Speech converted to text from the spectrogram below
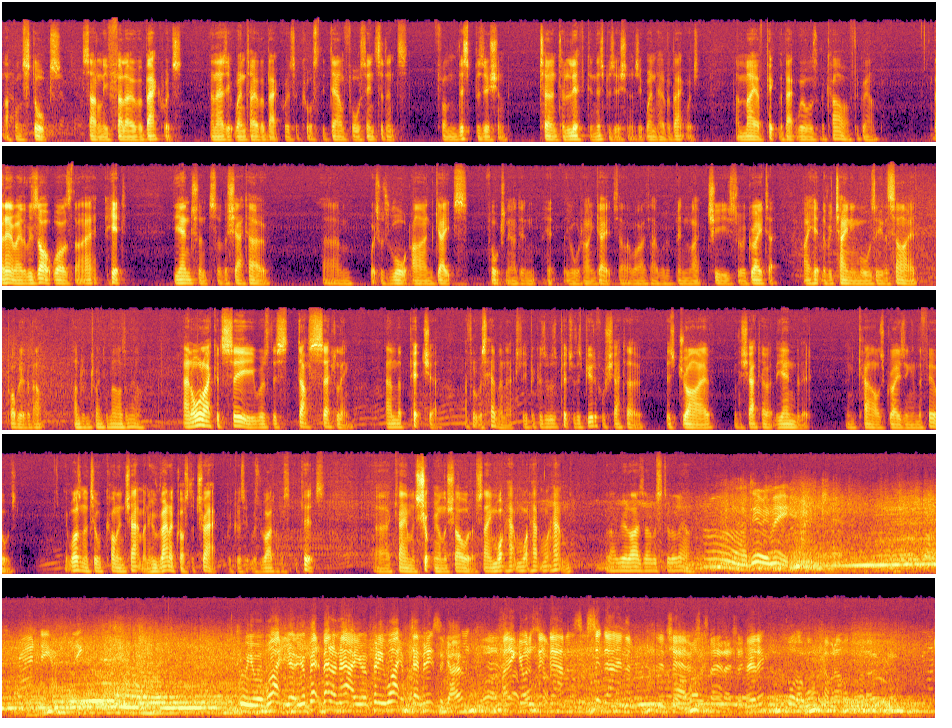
up on stalks suddenly fell over backwards. And as it went over backwards, of course, the downforce incidence from this position turned to lift in this position as it went over backwards and may have picked the back wheels of the car off the ground. But anyway, the result was that I hit the entrance of a chateau, um, which was wrought iron gates. Fortunately, I didn't hit the wrought iron gates, otherwise, I would have been like cheese through a grater. I hit the retaining walls either side, probably at about 120 miles an hour. And all I could see was this dust settling and the picture. I thought it was heaven, actually, because it was a picture of this beautiful chateau, this drive with the chateau at the end of it, and cows grazing in the fields. It wasn't until Colin Chapman, who ran across the track because it was right opposite the pits, uh, came and shook me on the shoulder, saying, What happened, what happened, what happened? But I realised I was still around. Oh, dearie me. Brandy, Cool, you were white. You're, you're better now. You were pretty white 10 minutes ago. I think you ought to sit down. S- Sit down in the, in the chair. stand, actually. Really? Saw that wall coming up.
